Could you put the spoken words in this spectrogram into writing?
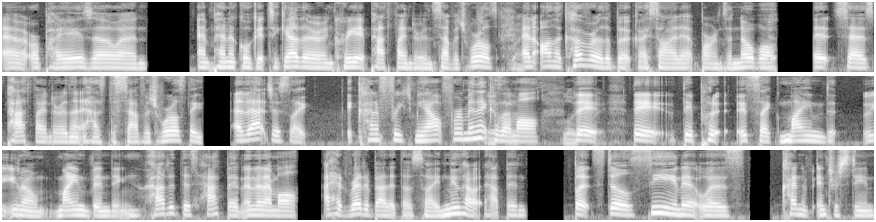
uh, or Paizo and and Pinnacle get together and create Pathfinder and Savage Worlds, Right. and on the cover of the book, I saw it at Barnes and Noble. It says Pathfinder, and then it has the Savage Worlds thing, and that just like it kind of freaked me out for a minute because Yeah, I'm all does blow you they away. they they put it's like mind you know mind bending. How did this happen? And then I'm all I had read about it though, so I knew how it happened, but still seeing it was kind of interesting.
